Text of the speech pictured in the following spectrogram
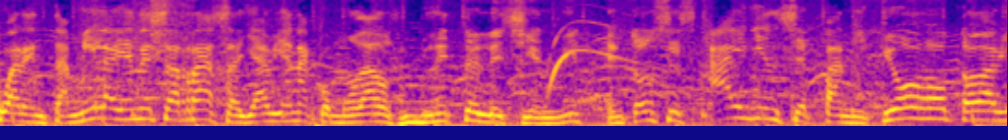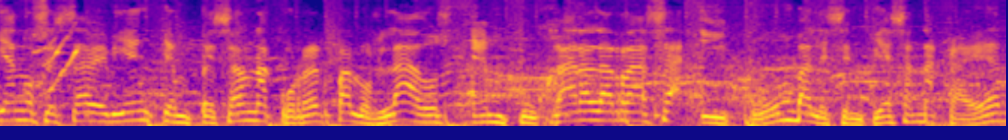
40 mil ahí en esa raza, ya bien acomodados métele 100 mil. Entonces alguien se paniqueó, todavía no se sabe bien, que empezaron a correr para los lados, empujar a la raza y pumba, les empiezan a caer.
